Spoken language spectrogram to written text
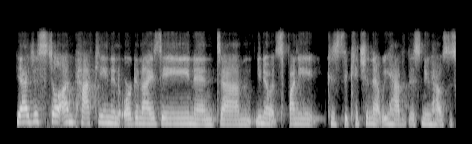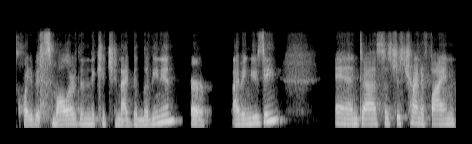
yeah, just still unpacking and organizing. And, um, you know, it's funny because the kitchen that we have at this new house is quite a bit smaller than the kitchen I've been living in or I've been using. And uh, so it's just trying to find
